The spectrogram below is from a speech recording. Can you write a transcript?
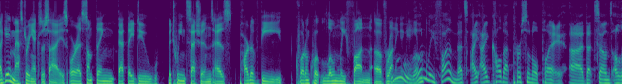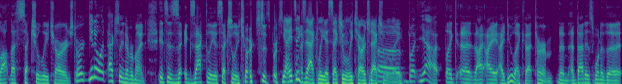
a game mastering exercise or as something that they do between sessions as part of the quote unquote lonely fun of running Ooh, a game. Lonely fun. That's I, I call that personal play. Uh, that sounds a lot less sexually charged. Or you know what? Actually, never mind. It's as exactly as sexually charged as personal. Yeah, it's play. exactly as sexually charged. Actually, Uh, but yeah, like uh, I, I I do like that term, and, and that is one of the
